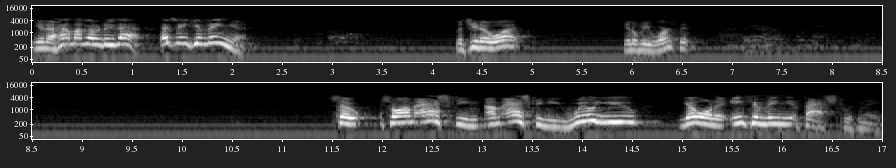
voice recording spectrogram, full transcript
You know, how am I going to do that? That's inconvenient. But you know what? It'll be worth it. So, so I'm asking, I'm asking you, will you go on an inconvenient fast with me?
